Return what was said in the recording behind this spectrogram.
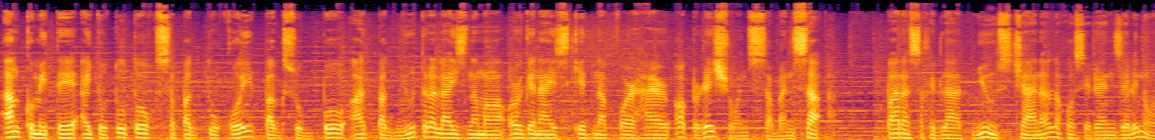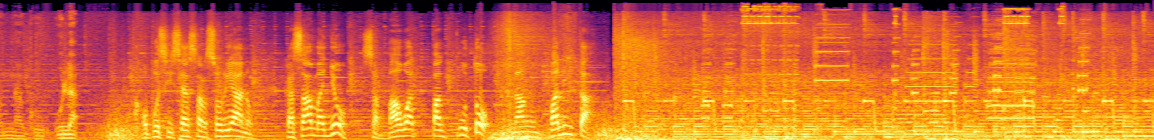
Ang komite ay tututok sa pagtukoy, pagsugpo at pag-neutralize ng mga organized kidnap for hire operations sa bansa. Para sa Kidlat News Channel, ako si Renzel Lenon, nag-uula. ako po si Cesar Soriano, kasama nyo sa bawat pagputo ng balita. Kilat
